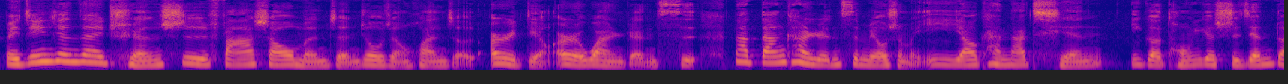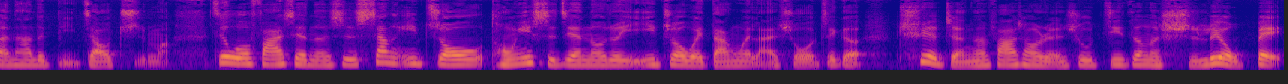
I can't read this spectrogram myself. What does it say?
北京现在全市发烧门诊就诊患者二点二万人次，那单看人次没有什么意义，要看它前一个同一个时间段它的比较值嘛。结果发现呢，是上一周同一时间呢，就以一周为单位来说，这个确诊跟发烧人数激增了十六倍。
